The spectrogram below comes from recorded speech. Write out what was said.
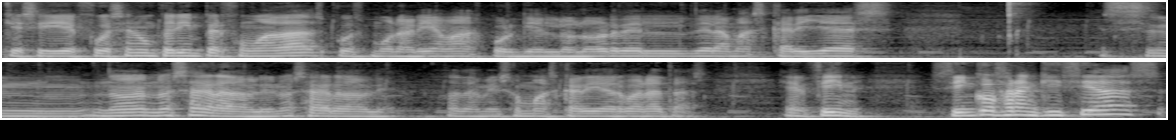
que si fuesen un pelín perfumadas, pues molaría más, porque el olor de la mascarilla es. Mm, no, no, es agradable, no es agradable. también son mascarillas baratas. En fin, cinco franquicias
